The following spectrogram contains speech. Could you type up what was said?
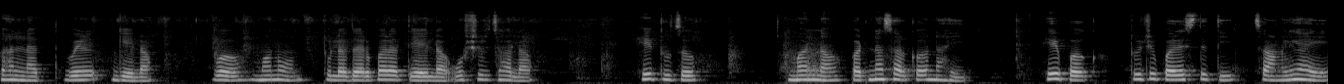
घालण्यात वेळ गेला व म्हणून तुला दरबारात यायला उशीर झाला. हे तुझं म्हणणं पटण्यासारखं नाही. हे बघ तुझी परिस्थिती चांगली आहे.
